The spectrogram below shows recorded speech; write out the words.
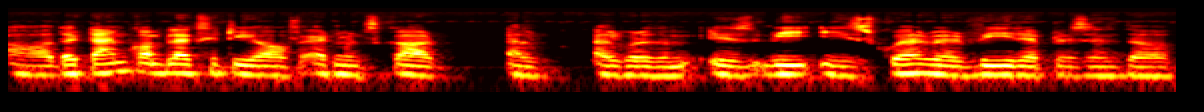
uh, the time complexity of Edmonds-Karp al algorithm is VE square where V represents the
